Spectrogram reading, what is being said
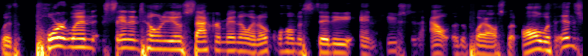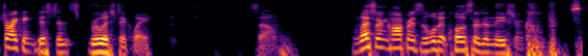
with Portland, San Antonio, Sacramento, and Oklahoma City and Houston out of the playoffs, but all within striking distance realistically. So, Western Conference is a little bit closer than the Eastern Conference.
